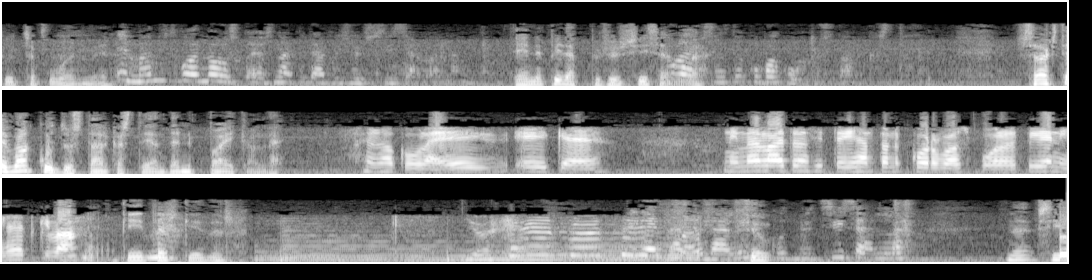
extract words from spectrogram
tuut sä puhelimeen. En mä nyt voi nousta, jos näin pitää pysyä sisällä näin. Ei ne pidä pysyä sisällä. Tuleeko sieltä joku vakuutustarkastaja? Saako te vakuutustarkastajan tänne paikalle? No kuule, ei, ei käy. Niin mä laitan sitten ihan tonne korvauspuolelle. Pieni hetki vaan. Kiitos, kiitos. Pidetäänkö nämä liskut nyt sisällä? No, siitä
